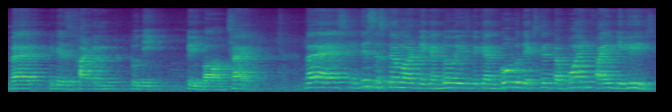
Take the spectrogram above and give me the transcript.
where it is fatal to the pre-born child. Whereas in this system what we can do is we can go to the extent of 0.5 degrees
